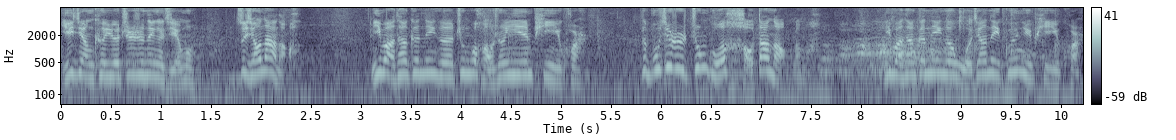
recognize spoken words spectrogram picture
也讲科学知识那个节目《最强大脑》，你把它跟那个《中国好声音》拼一块儿，那不就是中国好大脑了吗？你把它跟那个我家那闺女拼一块儿，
